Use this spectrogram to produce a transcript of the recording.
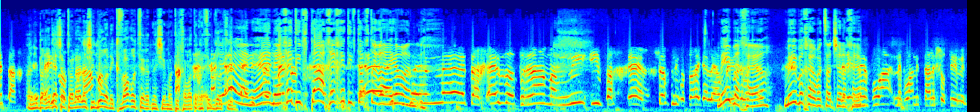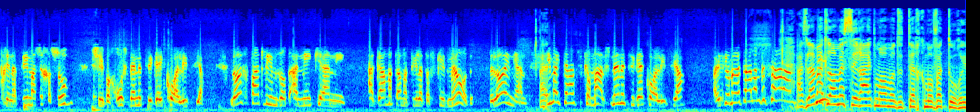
מתח. אני ברגע שאת עולה. לשידור, אני כבר עוצר את נשימתי, חברת הכנסת גוטליב. כן, אין, איך היא תפתח, איך היא תפתח את הרעיון. איזה מתח, איזו דרמה, מי ייבחר? עכשיו אני רוצה רגע להבהיר. מי ייבחר? מי ייבחר בצד שלכם? נבואה, נבואה ניתנה לשוטים. מבחינתי מה שחשוב, שיבחרו שני נציגי קואליציה. לא אכפת לי אם זאת אני כאני. גם התאמתי לתפקיד מאוד, זה לא העניין. אה. אם הייתה הסכמה על שני נציגי קואליציה, הייתי אומרת אהלן וסהלן. אז למה את לא מסירה את מועמדותך כמו ואטורי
